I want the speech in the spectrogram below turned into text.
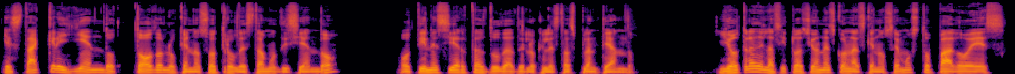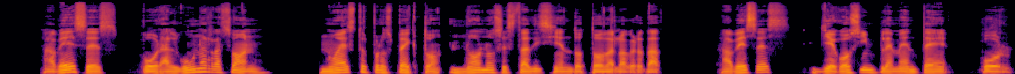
está creyendo todo lo que nosotros le estamos diciendo o tiene ciertas dudas de lo que le estás planteando. Y otra de las situaciones con las que nos hemos topado es, a veces, por alguna razón, nuestro prospecto no nos está diciendo toda la verdad. A veces llegó simplemente por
